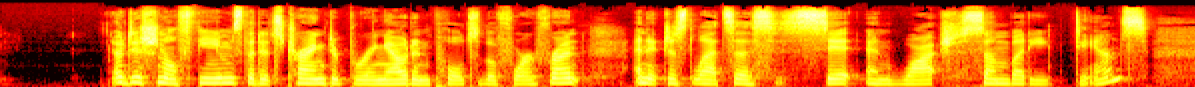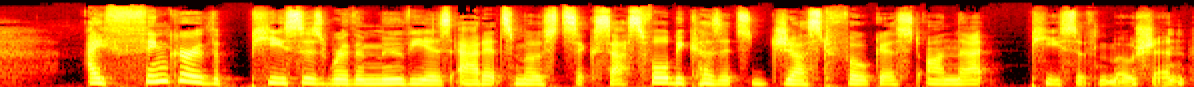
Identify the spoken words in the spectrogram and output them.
additional themes that it's trying to bring out and pull to the forefront, and it just lets us sit and watch somebody dance. I think are the pieces where the movie is at its most successful because it's just focused on that piece of motion.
